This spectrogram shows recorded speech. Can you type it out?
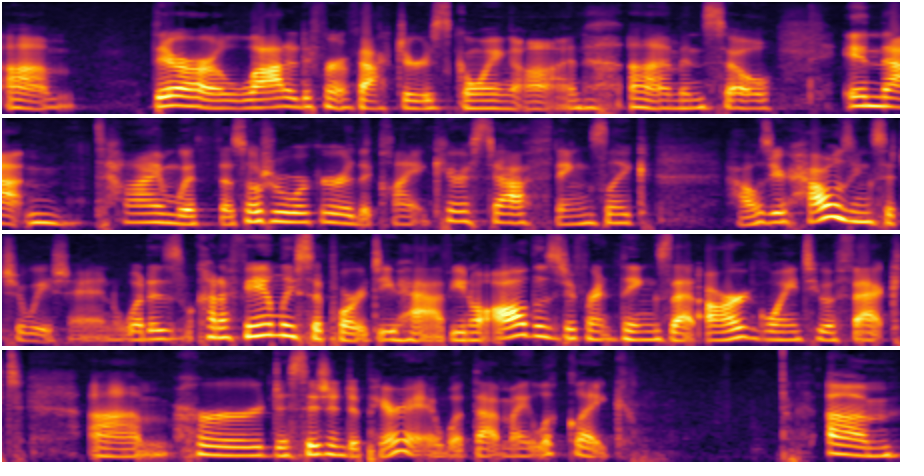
um, there are a lot of different factors going on. Um, and so, in that time with the social worker or the client care staff, things like how's your housing situation? What is what kind of family support do you have? You know, all those different things that are going to affect um, her decision to parent what that might look like. Um,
